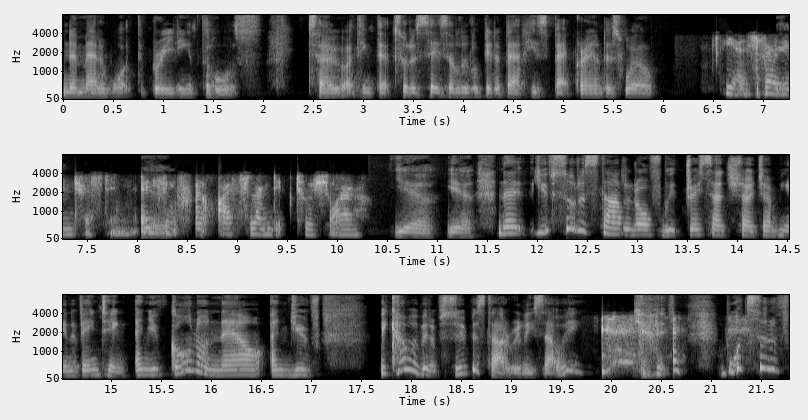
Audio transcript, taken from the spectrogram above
no matter what the breeding of the horse. So I think that sort of says a little bit about his background as well. Yeah, it's very Yeah. interesting. Anything from an Icelandic to a Shire. Yeah, yeah. Now, you've sort of started off with dressage, show jumping, and eventing, and you've gone on now and you've become a bit of a superstar, really, Zoe. what sort of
